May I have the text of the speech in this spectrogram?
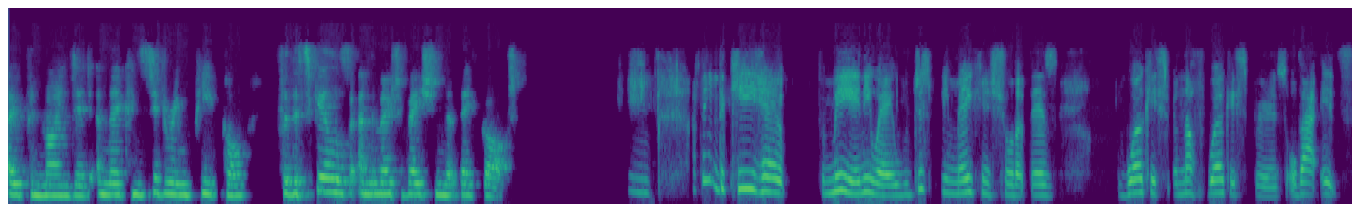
open minded and they're considering people for the skills and the motivation that they've got. Mm. I think the key here, for me anyway, would just be making sure that there's work enough work experience or that it's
